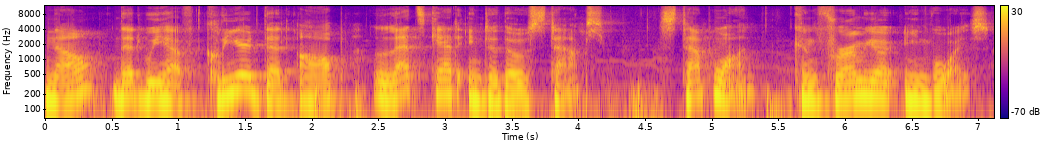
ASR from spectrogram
Now that we have cleared that up, let's get into those steps. Step 1. Confirm your invoice.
